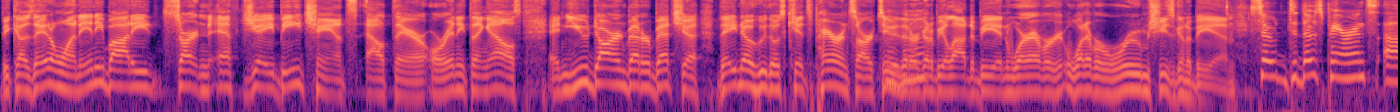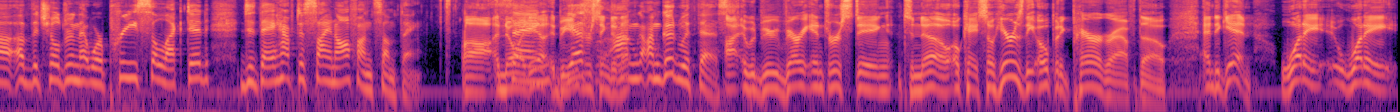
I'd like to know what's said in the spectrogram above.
because they don't want anybody starting FJB chants out there or anything else. And you darn better betcha they know who those kids' parents are too that are going to be allowed to be in wherever, whatever room she's going to be in. So, did those parents uh, of the children that were pre-selected did they have to sign off on something? Uh, no saying, idea. It'd be "Yes, interesting to know. I'm, I'm good with this. Uh, it would be very interesting to know. Okay, so here is the opening paragraph, though, and again, what a what a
